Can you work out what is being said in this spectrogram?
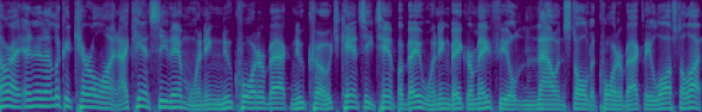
All right, and then I look at Carolina. I can't see them winning. New quarterback, new coach. Can't see Tampa Bay winning. Baker Mayfield now installed a quarterback. They lost a lot.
